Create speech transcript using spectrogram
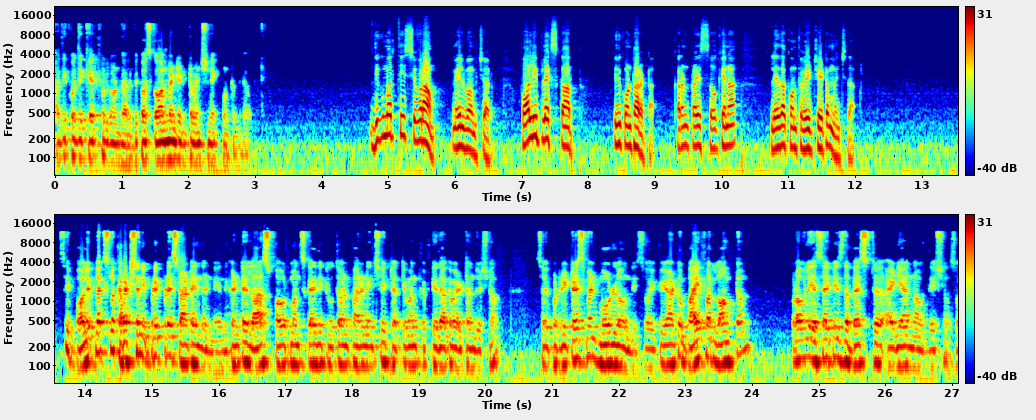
అది కొద్దిగా కేర్ఫుల్గా ఉండాలి బికాస్ గవర్నమెంట్ ఇంటర్వెన్షన్ ఎక్కువ ఉంటుంది కాబట్టి. దిగుమర్తి శివరాం మెయిల్ పంపించారు. పాలీప్లెక్స్ కార్ప్ ఇది కొంటారట. కరెంట్ ప్రైస్ ఓకేనా? లేదా కొంత వెయిట్ చేయటం మంచిదా? పాలిప్లెక్స్లో కరెక్షన్ ఇప్పుడిప్పుడే స్టార్ట్ అయిందండి. ఎందుకంటే లాస్ట్ ఫోర్ మంత్స్గా ఇది టూ థౌసండ్ ఫైవ్ నుంచి థర్టీ వన్ ఫిఫ్టీ దాకా వెళ్ళటం చూసాం. సో ఇప్పుడు రిట్రేస్మెంట్ మోడ్లో ఉంది. So if you have to buy for long term probably SIP is the best idea అన్న ఉద్దేశం. So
